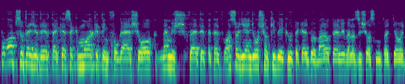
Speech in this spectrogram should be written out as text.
abszolút egyetértek, ezek marketingfogások, nem is feltétlenül. Az, hogy ilyen gyorsan kibékültek egyből Balotellivel, az is azt mutatja, hogy,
